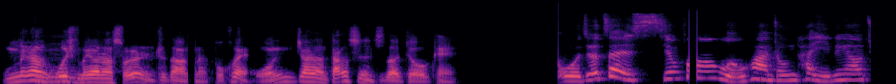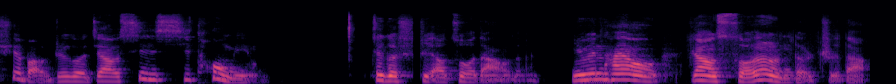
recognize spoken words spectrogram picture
我们让为什么要让所有人知道呢？不会，我们就要让当事人知道就 OK。我觉得在西方文化中，它一定要确保这个叫信息透明，这个是要做到的，因为它要让所有人都知道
